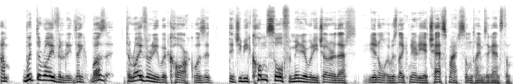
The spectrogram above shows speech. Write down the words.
um, with the rivalry, like, was the rivalry with Cork? Was it? Did you become so familiar with each other that you know it was like nearly a chess match sometimes against them?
